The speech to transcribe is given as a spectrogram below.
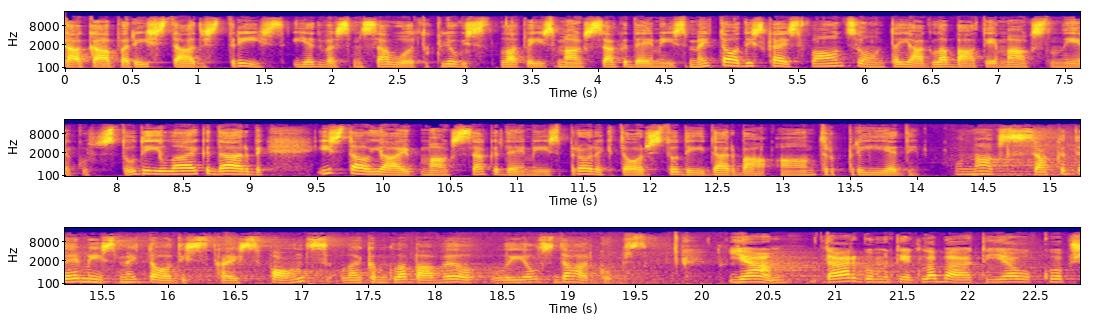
Tā kā par izstādes trīs iedvesmas avotu kļuvis Latvijas Mākslas akadēmijas metodiskais fonds un tajā glabātie mākslinieku studiju laika darbi, iztaujāja Mākslas akadēmijas prorektori studiju darbā Antru Priedi. Un Mākslas akadēmijas metodiskais fonds laikam glabā vēl lielus dārgumus. Jā, dārgumi tiek glabāti jau kopš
